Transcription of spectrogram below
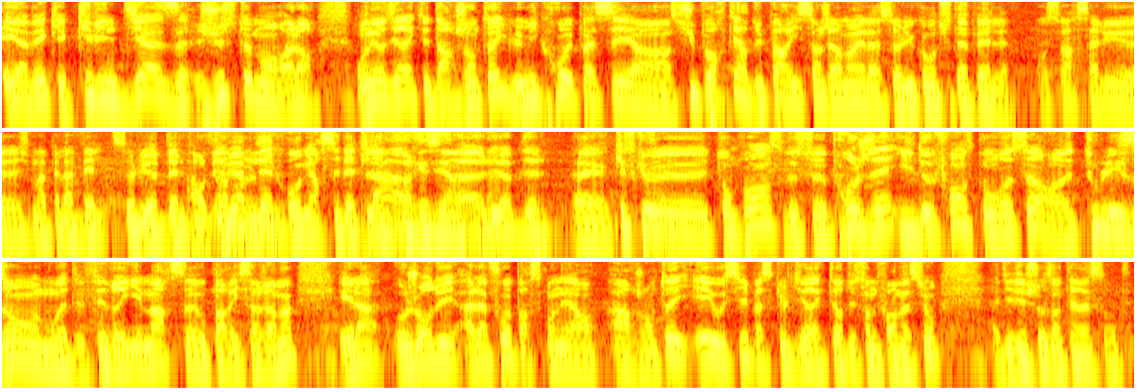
et avec Kevin Diaz justement. Alors, on est en direct d'Argenteuil, le micro est passé à un supporter du Paris Saint-Germain et là, salut, comment tu t'appelles? Bonsoir, salut, euh, je m'appelle Abdel. Salut Abdel, parle bien Salut dans le Abdel. micro, merci d'être là. parisien. Salut Abdel. Euh, Qu'est-ce que t'en penses de ce projet Île-de-France qu'on ressort tous les ans au mois de février-mars au Paris Saint-Germain? Et là, aujourd'hui, à la fois parce qu'on est à Argenteuil et aussi parce que le directeur du centre de formation a dit des choses intéressantes.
